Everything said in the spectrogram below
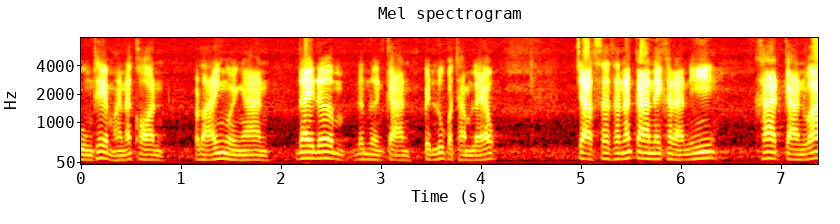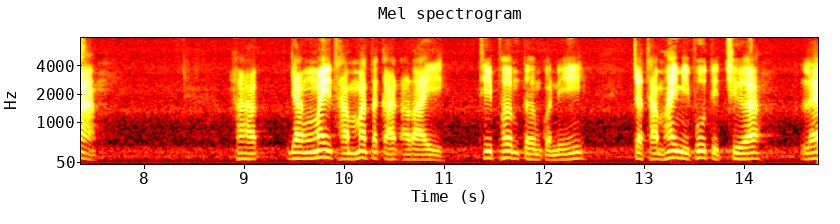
กรุงเทพมหานครหลายหน่วยงานได้เริ่มดำเนินการเป็นรูปธรรมแล้ว จากสถานการณ์ในขณะนี้คาดการว่า หากยังไม่ทำมาตรการอะไรที่เพิ่มเติมกว่านี้ จะทำให้มีผู้ติดเชื้อและ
